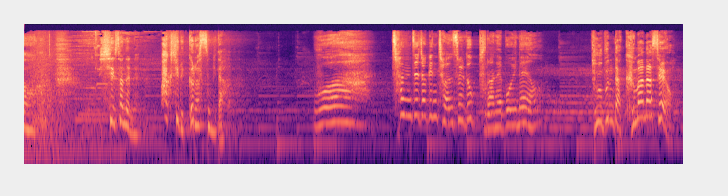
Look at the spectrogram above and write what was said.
어, 시선은 확실히 끌었습니다. 우와, 천재적인 전술도 불안해 보이네요. 두 분 다 그만하세요.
